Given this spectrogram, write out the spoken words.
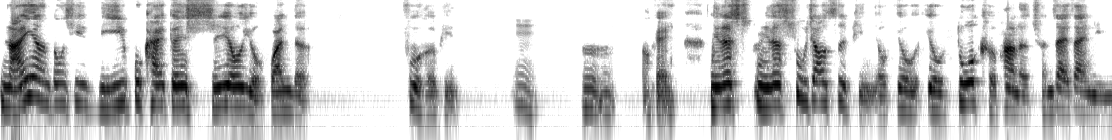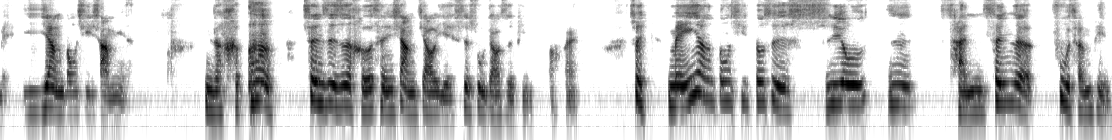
哪一样东西离不开跟石油有关的复合品？嗯嗯嗯，OK，你的你的塑胶制品有有有多可怕的存在在你每一样东西上面？你的合 甚至是合成橡胶也是塑胶制品，OK，所以每一样东西都是石油嗯产生的副成品。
